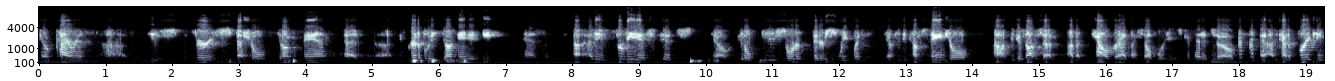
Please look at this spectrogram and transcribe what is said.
you know, Kyren, uh, a very special young man at uh, incredibly young age, uh, I mean, for me, it's it's you know, it'll be sort of bittersweet when you know he becomes an Angel. Uh, because obviously I'm, I'm a Cal grad myself, where he was committed, so I'm kind of breaking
